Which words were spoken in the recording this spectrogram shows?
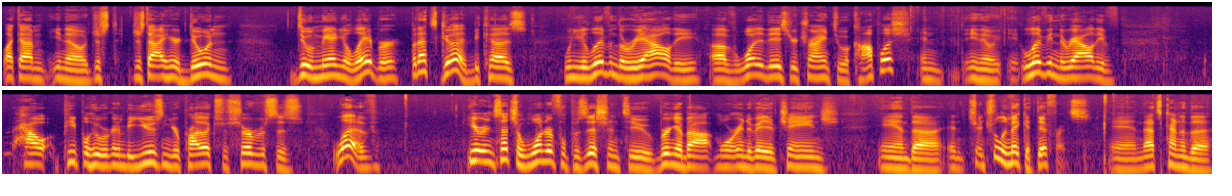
like I'm, you know, just just out here doing doing manual labor, but that's good because when you live in the reality of what it is you're trying to accomplish and you know, living the reality of how people who are going to be using your products or services live, you're in such a wonderful position to bring about more innovative change and, uh, and, and truly make a difference. And that's kind of the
